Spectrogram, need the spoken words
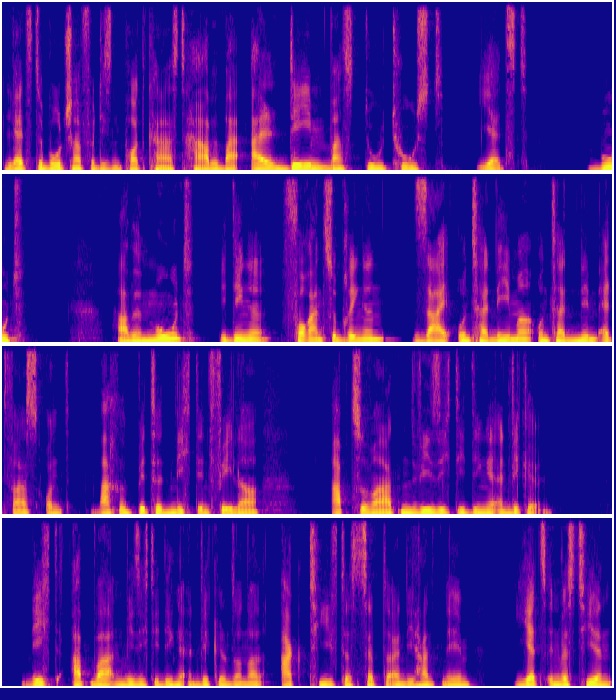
letzte Botschaft für diesen Podcast, habe bei all dem, was du tust, jetzt Mut. Habe Mut, die Dinge voranzubringen, sei Unternehmer, unternimm etwas und mache bitte nicht den Fehler, abzuwarten, wie sich die Dinge entwickeln. Nicht abwarten, wie sich die Dinge entwickeln, sondern aktiv das Zepter in die Hand nehmen, jetzt investieren,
